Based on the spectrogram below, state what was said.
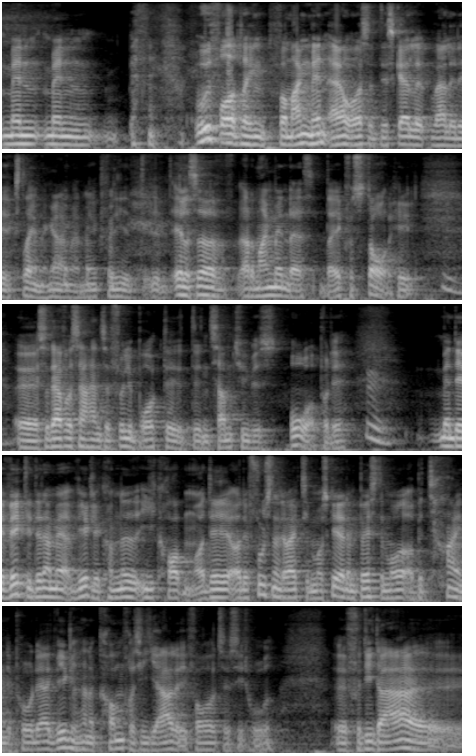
men, men udfordringen for mange mænd er jo også, at det skal være lidt ekstremt en gang, ikke? fordi ellers så er der mange mænd, der, der ikke forstår det helt. Mm. Øh, så derfor så har han selvfølgelig brugt det, den samme type ord på det. Mm. men det er vigtigt det der med at virkelig komme ned i kroppen, og det, og det er fuldstændig rigtigt. Måske er den bedste måde at betegne det på, det er i virkeligheden at komme fra sit hjerte i forhold til sit hoved. Øh, fordi der er, øh,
